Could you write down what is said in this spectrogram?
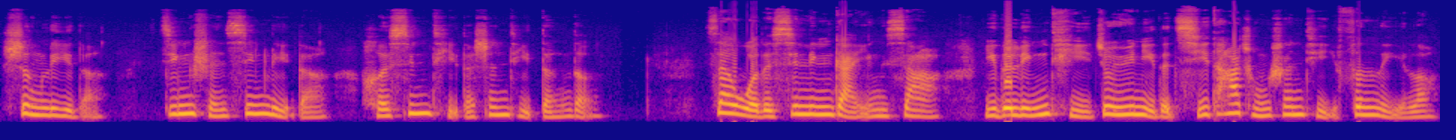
胜利的、精神心理的和星体的身体等等。在我的心灵感应下，你的灵体就与你的其他虫身体分离了。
